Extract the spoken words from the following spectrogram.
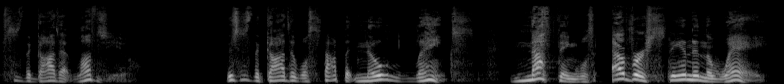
This is the God that loves you. This is the God that will stop at no lengths. Nothing will ever stand in the way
